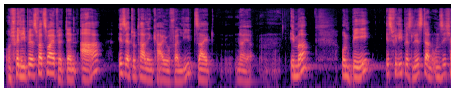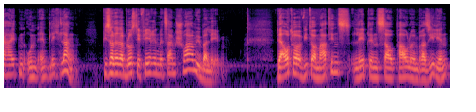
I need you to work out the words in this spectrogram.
Und Felipe ist verzweifelt, denn A ist er total in Kayo verliebt seit, naja, immer. Und B ist Felipes Liste an Unsicherheiten unendlich lang. Wie soll er da bloß die Ferien mit seinem Schwarm überleben? Der Autor Vitor Martins lebt in Sao Paulo in Brasilien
